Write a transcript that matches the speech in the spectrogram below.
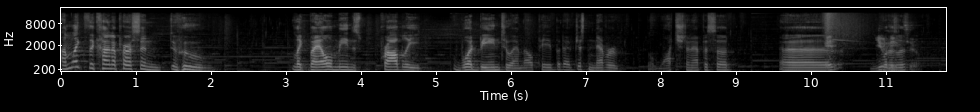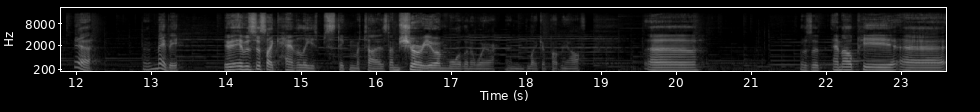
I'm like the kind of person who, like, by all means, probably would be into MLP, but I've just never watched an episode. Uh, It, you what is need it? to. yeah, uh, maybe. It, it was just like heavily stigmatized. I'm sure you are more than aware, and like it put me off. Uh, what is it? MLP uh,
